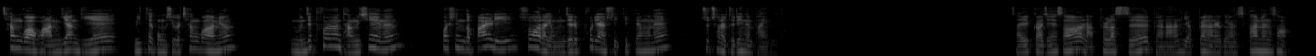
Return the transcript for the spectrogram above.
참고하고 암기한 뒤에 밑에 공식을 참고하면 문제 푸는 당시에는 훨씬 더 빨리 수월하게 문제를 풀이할 수 있기 때문에 추천을 드리는 바입니다. 자 여기까지 해서 라플라스 변환, 역변환을 연습하면서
